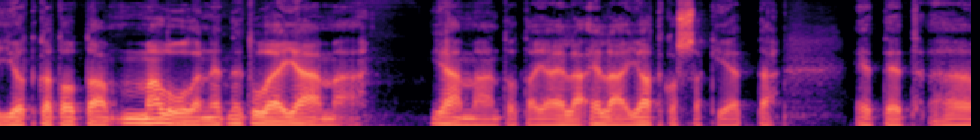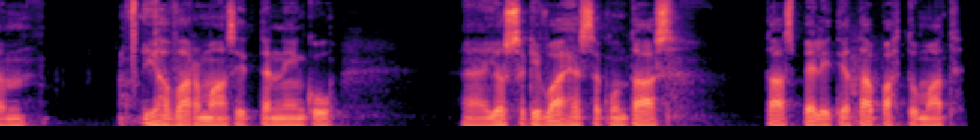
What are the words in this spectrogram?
jotka tota, mä luulen, että ne tulee jäämään, jäämään tota, ja elää, elää jatkossakin, että et, et, ää, ihan varmaan sitten niin kuin, jossakin vaiheessa, kun taas, taas pelit ja tapahtumat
